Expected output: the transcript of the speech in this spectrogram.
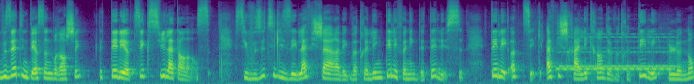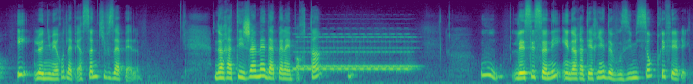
Vous êtes une personne branchée? Téléoptique suit la tendance. Si vous utilisez l'afficheur avec votre ligne téléphonique de TELUS, Téléoptique affichera à l'écran de votre télé le nom et le numéro de la personne qui vous appelle. Ne ratez jamais d'appel important ou laissez sonner et ne ratez rien de vos émissions préférées.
